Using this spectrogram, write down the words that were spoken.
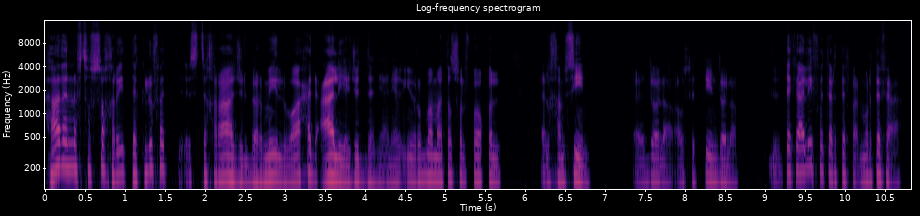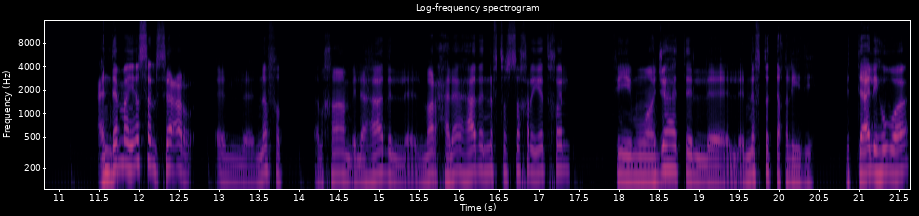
هذا النفط الصخري تكلفة استخراج البرميل الواحد عالية جدا يعني ربما تصل فوق ال- ال 50 دولار أو 60 دولار. تكاليفه ترتفع مرتفعة. عندما يصل سعر النفط الخام إلى هذه المرحلة هذا النفط الصخري يدخل في مواجهة ال- النفط التقليدي. بالتالي هو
